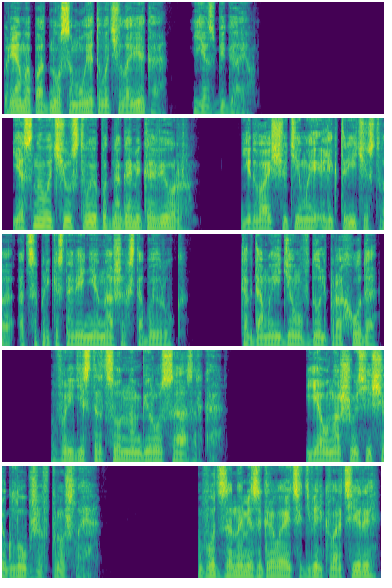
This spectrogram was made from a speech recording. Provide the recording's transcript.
прямо под носом у этого человека, я сбегаю. Я снова чувствую под ногами ковер, едва ощутимое электричество от соприкосновения наших с тобой рук, когда мы идем вдоль прохода в регистрационном бюро Сазарка. Я уношусь еще глубже в прошлое. Вот за нами закрывается дверь квартиры,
